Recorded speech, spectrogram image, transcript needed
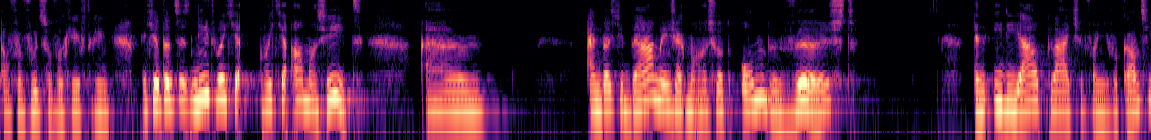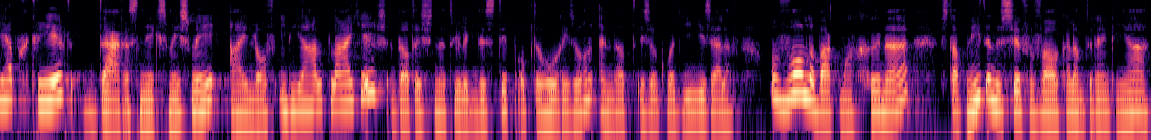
of een voedselvergiftiging. Weet je, dat is niet wat je, wat je allemaal ziet. Um, en dat je daarmee, zeg maar, een soort onbewust een ideaal plaatje van je vakantie hebt gecreëerd. Daar is niks mis mee. I love ideale plaatjes. Dat is natuurlijk de stip op de horizon. En dat is ook wat je jezelf volle bak mag gunnen. Stap niet in de suffe valkuil om te denken: ja,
